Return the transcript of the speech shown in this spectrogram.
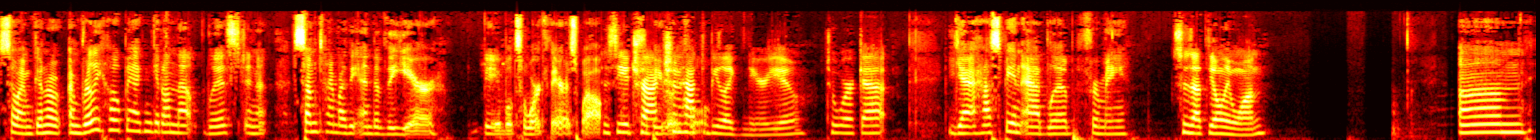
So I'm gonna. I'm really hoping I can get on that list and sometime by the end of the year be able to work there as well. Does the attraction really have cool. to be like near you to work at? Yeah, it has to be an ad lib for me. So is that the only one? Um,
